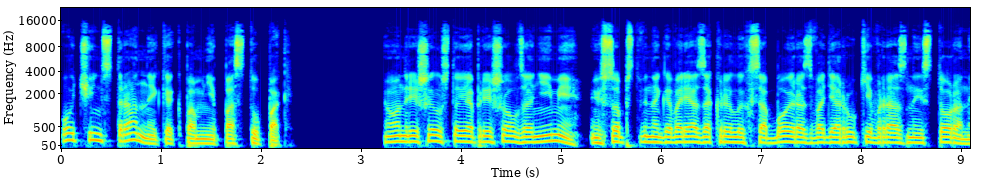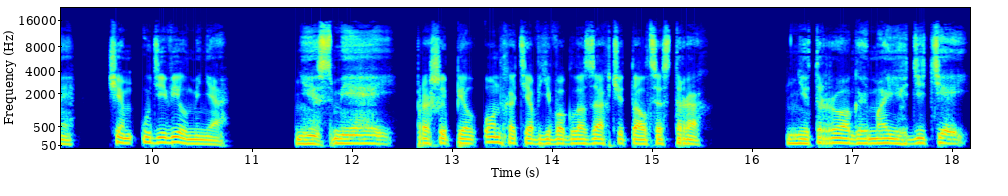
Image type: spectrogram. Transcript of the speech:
очень странный, как по мне, поступок. Он решил, что я пришел за ними и, собственно говоря, закрыл их собой, разводя руки в разные стороны, чем удивил меня. «Не смей!» — прошипел он, хотя в его глазах читался страх. «Не трогай моих детей!»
